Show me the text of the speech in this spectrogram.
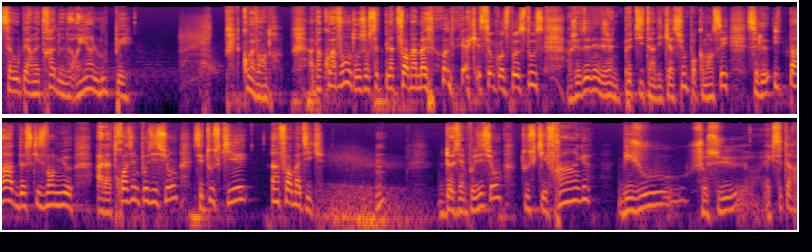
ça vous permettra de ne rien louper. Quoi vendre? Ah bah quoi vendre sur cette plateforme Amazon? La question qu'on se pose tous. Alors je vais vous donner déjà une petite indication pour commencer. C'est le hit parade de ce qui se vend le mieux. À la troisième position, c'est tout ce qui est informatique. Hmm? Deuxième position, tout ce qui est fringues, bijoux, chaussures, etc.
